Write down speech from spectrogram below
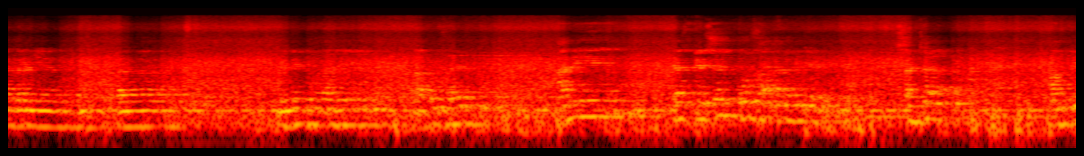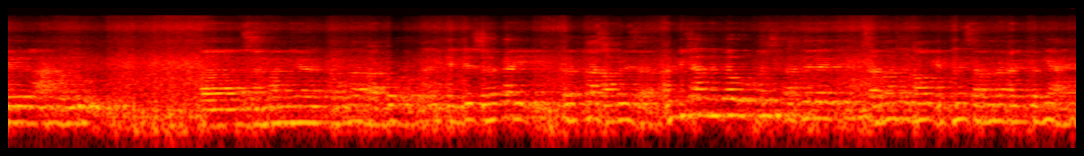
आदरणीय दिलीप राहुल साहेब आणि त्या स्पेशल कोर्स अकादमीचे संचालक आमचे लहान बंधू अ, सन्माननीय रघुनाथ राठोड आणि त्यांचे सहकारी रत्ना साबळे सर आणि विचार मंचावर उपस्थित असलेले सर्वांचं नाव घेतले सरांना काही कमी आहे.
